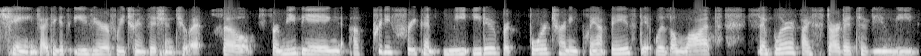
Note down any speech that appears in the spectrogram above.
change. I think it's easier if we transition to it. So for me being a pretty frequent meat eater, but before turning plant based, it was a lot simpler if I started to view meat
